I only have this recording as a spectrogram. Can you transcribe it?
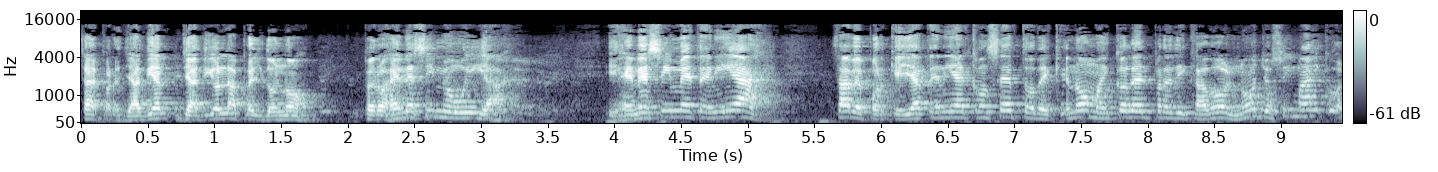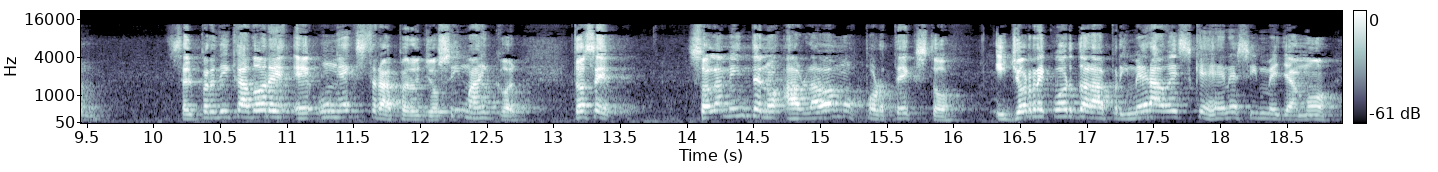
¿Sabes? Pero ya, Dios la perdonó. Pero Génesis me huía. Y Génesis me tenía, ¿sabes? Porque ella tenía el concepto de que no, Michael es el predicador. No, yo soy Michael. Ser predicador es, un extra, pero yo soy Michael. Entonces, solamente nos hablábamos por texto. Y yo recuerdo la primera vez que Génesis me llamó.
